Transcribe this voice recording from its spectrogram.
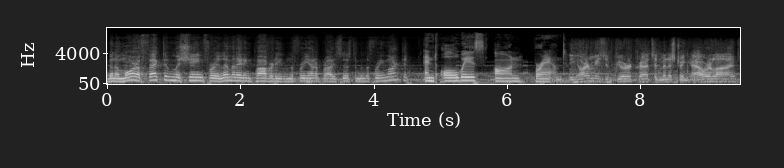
been a more effective machine for eliminating poverty than the free enterprise system and the free market. And always on brand. The armies of bureaucrats administering our lives,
